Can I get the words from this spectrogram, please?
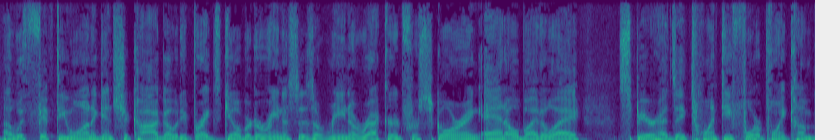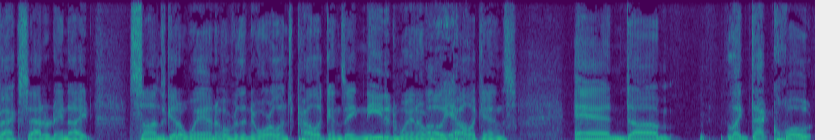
Uh, with 51 against Chicago, but he breaks Gilbert Arenas' arena record for scoring. And oh, by the way, spearheads a 24 point comeback Saturday night. Suns get a win over the New Orleans Pelicans, a needed win over Oh, the yeah. Pelicans. And um, like that quote,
